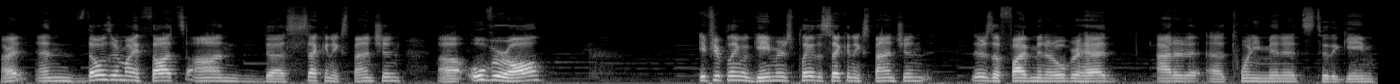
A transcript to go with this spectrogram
Alright and those are my thoughts on the second expansion. Uh, overall if you're playing with gamers play the second expansion. There's a five minute overhead added uh, 20 minutes to the game.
